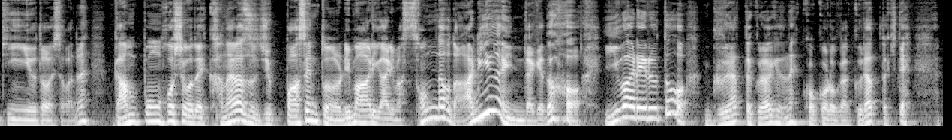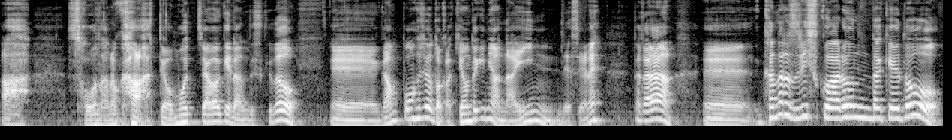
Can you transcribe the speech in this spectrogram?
金融投資とかでね元本保証で必ず10%の利回りがありますそんなことありえないんだけど言われるとグラッとくるわけですね心がグラッときてああそうなのかって思っちゃうわけなんですけど、えー、元本保証とか基本的にはないんですよねだから、えー、必ずリスクはあるんだけど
